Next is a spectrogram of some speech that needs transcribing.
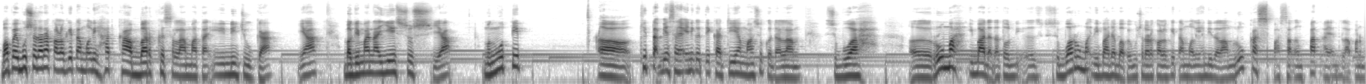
Bapak Ibu Saudara, kalau kita melihat kabar keselamatan ini juga ya, bagaimana Yesus ya mengutip uh, kitab biasanya ini ketika dia masuk ke dalam sebuah uh, rumah ibadat atau di, uh, sebuah rumah ibadah Bapak Ibu Saudara kalau kita melihat di dalam Lukas pasal 4 ayat 18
